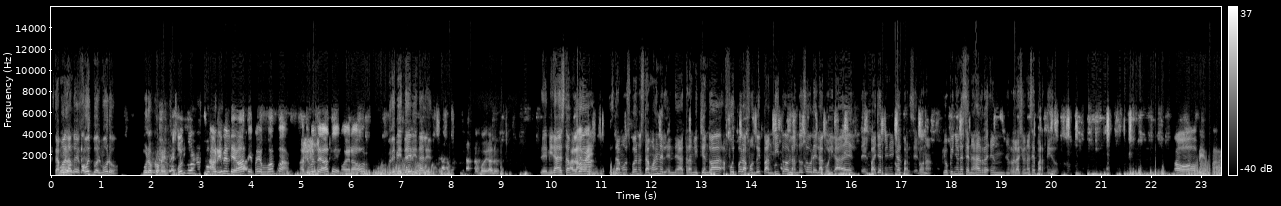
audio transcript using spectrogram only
estamos Muro. hablando de fútbol, Muro. Muro comenta. Fútbol, abrime el debate, pues, Juanpa. Abrime el debate, moderador. David, David, dale. Eh, mira, estamos ya, estamos, bueno, estamos en el, en- a- transmitiendo a, a fútbol a fondo y pandito hablando sobre la goleada del, del Bayern Múnich al Barcelona. ¿Qué opiniones tenés re- en, en relación a ese partido? No, firma.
